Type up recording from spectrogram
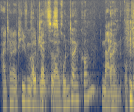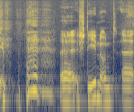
alternativen Kommt jetzt das Grundeinkommen? Nein. Nein, okay. äh, stehen und äh,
